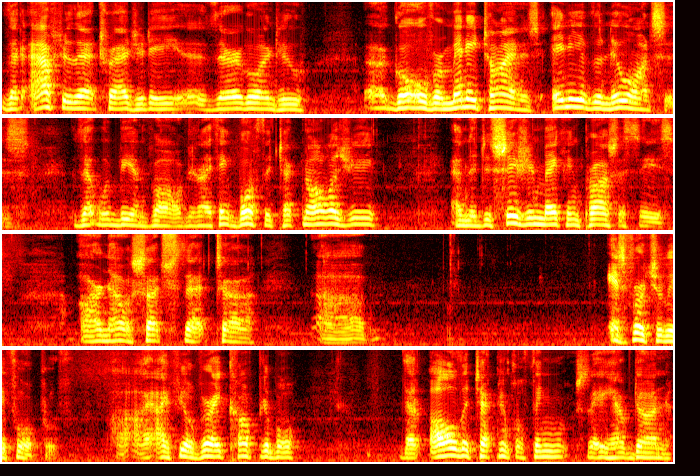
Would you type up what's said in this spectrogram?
that after that tragedy, uh, they're going to uh, go over many times any of the nuances that would be involved, and I think both the technology and the decision-making processes are now such that uh, uh, it's virtually foolproof. I, I feel very comfortable that all the technical things they have done,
